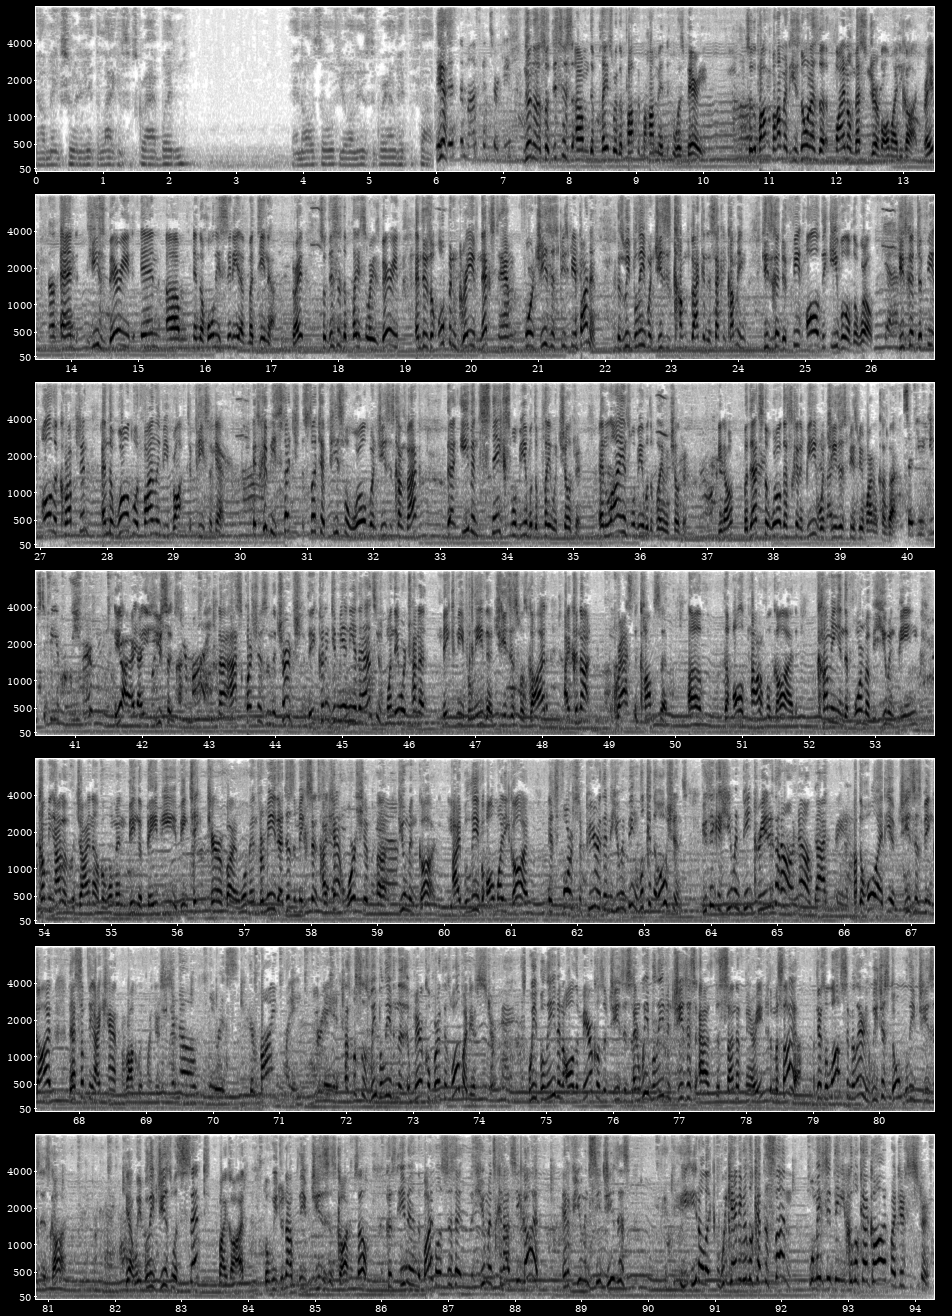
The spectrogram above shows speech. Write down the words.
Y'all make sure to hit the like and subscribe button. And also, if you're on Instagram, hit the follow. Is Yes. this the mosque in Turkey? No, no. So this is um, the place where the Prophet Muhammad was buried. So the Prophet Muhammad, he's known as the final messenger of Almighty God, right? Okay. And he's buried in um, in the holy city of Medina, right? So this is the place where he's buried, and there's an open grave next to him for Jesus, peace be upon him, because we believe when Jesus comes back in the second coming, he's going to defeat all the evil of the world. Yeah. He's going to defeat all the corruption, and the world would finally be brought to peace again. It could be such such a peaceful world when Jesus comes back that even snakes will be able to play with children, and lions will be able to play with children. You know, but that's the world that's going to be when Jesus, peace be upon him, comes back. So you used to be a believer? Yeah, I, I used to Your mind. I asked questions in the church. They couldn't give me any of the answers. When they were trying to make me believe that Jesus was God, I could not grasp the concept of the all-powerful God coming in the form of a human being, coming out of the vagina of a woman, being a baby, being taken care of by a woman. For me, that doesn't make sense. I can't worship a human God. I believe Almighty God is far superior than a human being. Look at the oceans. You think a human being created that? No, no, God created. The whole idea of Jesus being God, that's something I can't rock with, my dear sister. Even though he was divinely created. As Muslims, we believe in the miracle birth as well, my dear sister. We believe in all the miracles of Jesus, and we believe in Jesus as the Son of Mary, the Messiah. There's a lot of similarity. We just don't believe Jesus is God. Yeah, we believe Jesus was sent by God, but we do not believe Jesus is God himself. Because even in the Bible, it says that humans cannot see God. And if humans see Jesus, you know, like we can't even look at the sun. What makes you think you can look at God, my dear sister?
